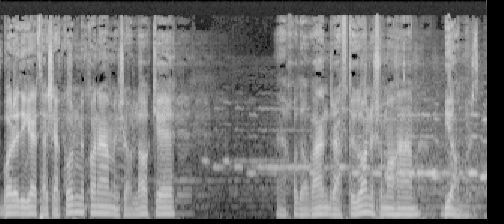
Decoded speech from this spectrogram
بار دیگر تشکر می‌کنم. انشاءالله که خداوند رفتگان شما هم بیامرزد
